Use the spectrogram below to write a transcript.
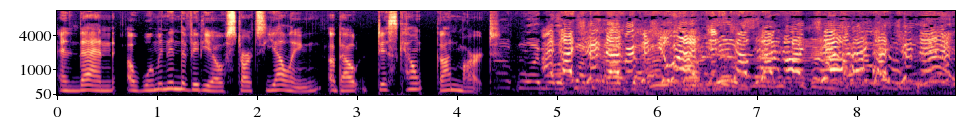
And then a woman in the video starts yelling about Discount Gun Mart. Oh, I got your number because you were at Discount Gun Mart too. I got your name.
